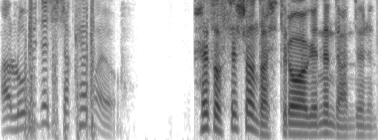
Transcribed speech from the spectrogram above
아, 로비 재시작 해봐요. 해서 세션 다시 들어가겠는데 안 되는.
